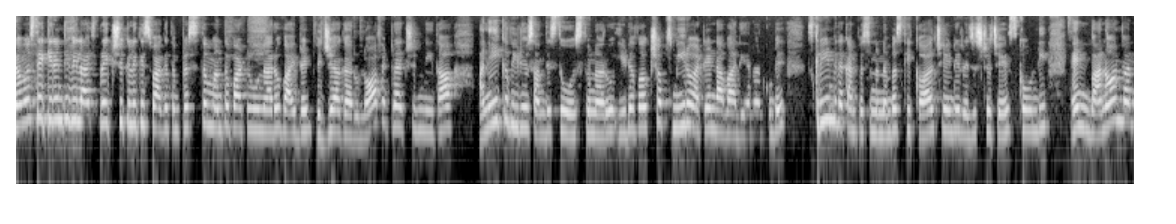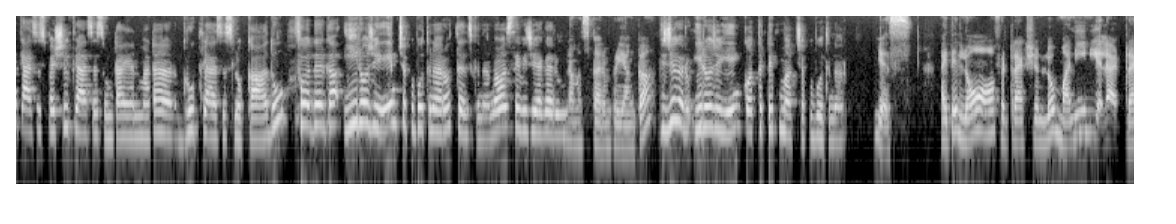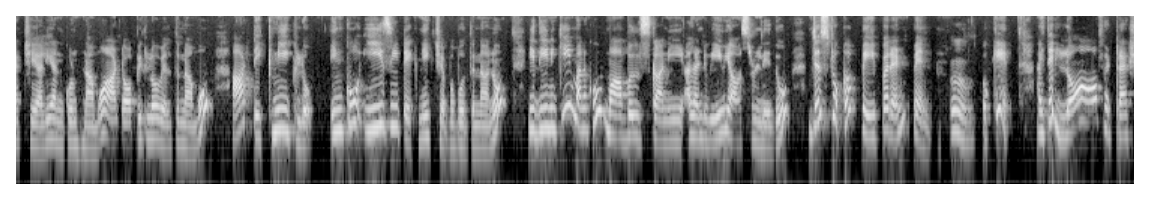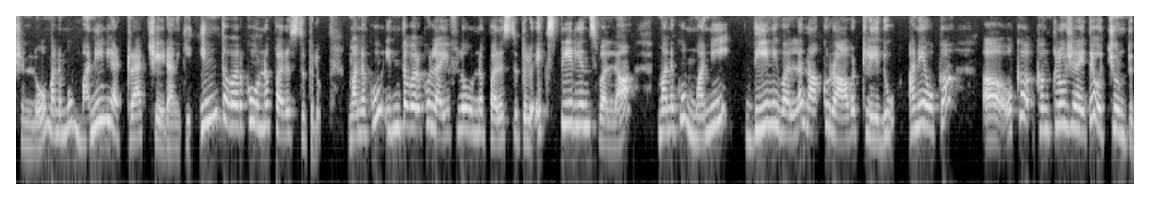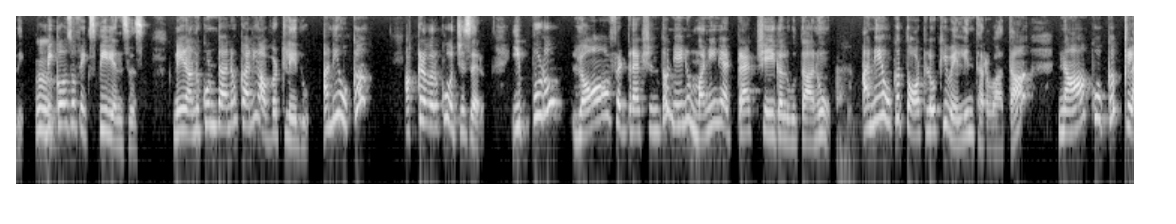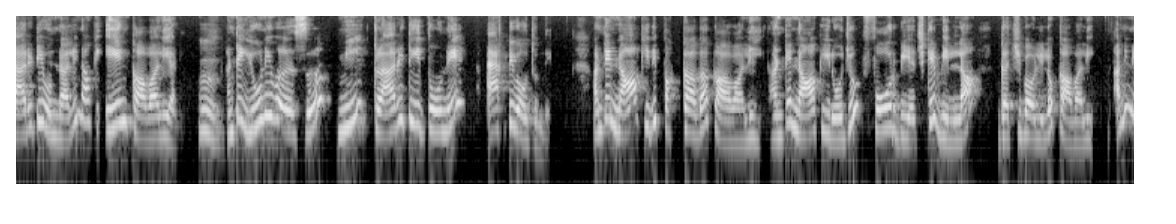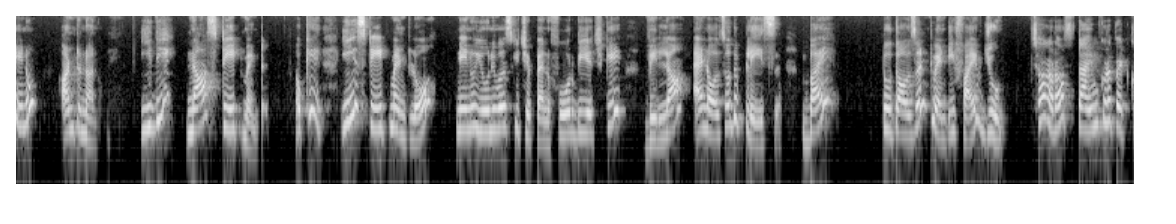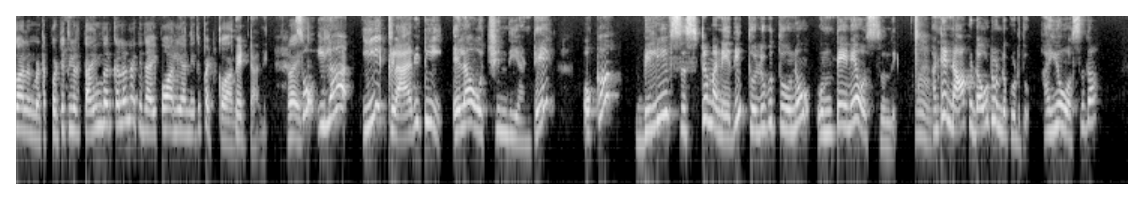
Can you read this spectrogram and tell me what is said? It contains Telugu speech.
నమస్తే కిరణ్ టీవీ లైవ్ ప్రేక్షకులకి స్వాగతం. ప్రస్తుతం మనతో పాటు ఉన్నారు వైబ్రెంట్ విజయ గారు లా ఆఫ్ అట్రాక్షన్ మీద అనేక వీడియోస్ అందిస్తూ వస్తున్నారు. ఈడ వర్క్ షాప్స్ మీరు అటెండ్ అవ్వాలి అని అనుకుంటే స్క్రీన్ మీద కనిపిస్తున్న numbers కి కాల్ చేయండి రిజిస్టర్ చేసుకోండి. And one on one classes special classes ఉంటాయి అన్నమాట గ్రూప్ క్లాసెస్లో కాదు. ఫర్దర్గా ఈ రోజు ఏం చెప్పబోతున్నారో తెలుసుకుందాం. నమస్తే విజయ గారు. నమస్కారం ప్రియాంక. విజయ గారు ఈ రోజు ఏం కొత్త టిప్ మాకు చెప్పబోతున్నారు? ఎస్ అయితే లా ఆఫ్ అట్రాక్షన్లో మనీని ఎలా అట్రాక్ట్ చేయాలి అనుకుంటున్నామో ఆ టాపిక్లో వెళ్తున్నాము. ఆ టెక్నిక్లో ఇంకో ఈజీ టెక్నిక్ చెప్పబోతున్నాను. ఈ దీనికి మనకు మార్బుల్స్ కానీ అలాంటివి ఏమీ అవసరం లేదు. జస్ట్ ఒక పేపర్ అండ్ పెన్. ఓకే? అయితే లా ఆఫ్ అట్రాక్షన్లో మనము మనీని అట్రాక్ట్ చేయడానికి ఇంతవరకు ఉన్న పరిస్థితులు మనకు ఇంతవరకు లైఫ్లో ఉన్న పరిస్థితులు ఎక్స్పీరియన్స్ వల్ల మనకు మనీ దీని వల్ల నాకు రావట్లేదు అనే ఒక ఒక కంక్లూజన్ అయితే వచ్చి ఉంటుంది. బికాస్ ఆఫ్ ఎక్స్పీరియన్సెస్ నేను అనుకుంటాను కానీ అవ్వట్లేదు అని ఒక అక్కడ వరకు వచ్చేసారు. ఇప్పుడు లా ఆఫ్ అట్రాక్షన్తో నేను మనీని అట్రాక్ట్ చేయగలుగుతాను అనే ఒక థాట్లోకి వెళ్ళిన తర్వాత నాకు ఒక క్లారిటీ ఉండాలి నాకు ఏం కావాలి అని. మ్మ్. అంటే యూనివర్స్ మీ క్లారిటీతోనే యాక్టివ్ అవుతుంది. అంటే నాకు ఇది పక్కాగా కావాలి. అంటే నాకు ఈరోజు ఫోర్ బిహెచ్కే విల్లా గచ్చిబౌలిలో కావాలి అని నేను అంటున్నాను. ఇది నా స్టేట్మెంట్. ఓకే? ఈ స్టేట్మెంట్లో నేను యూనివర్స్కి చెప్పాను four BHK villa and also the place by two thousand twenty five June. చాలా ఆఫ్ టైం కూడా పెట్టుకోవాలన్నమాట. పర్టికులర్ టైం వరకల్లా నాకు ఇది అయిపోవాలి అనేది పెట్టుకోవాలి. పెట్టాలి. సో ఇలా ఈ క్లారిటీ ఎలా వచ్చింది అంటే ఒక బిలీఫ్ సిస్టమ్ అనేది తొలుగుతూను ఉంటేనే వస్తుంది. అంటే నాకు డౌట్ ఉండకూడదు. అయ్యో వస్తుందా?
